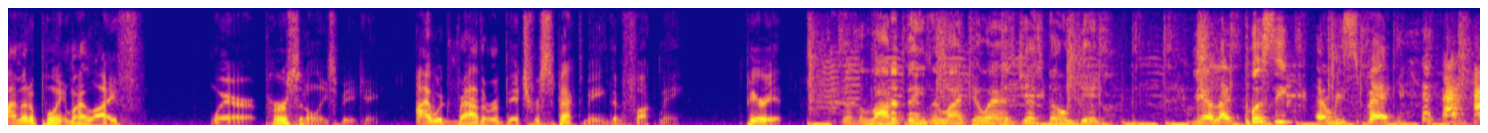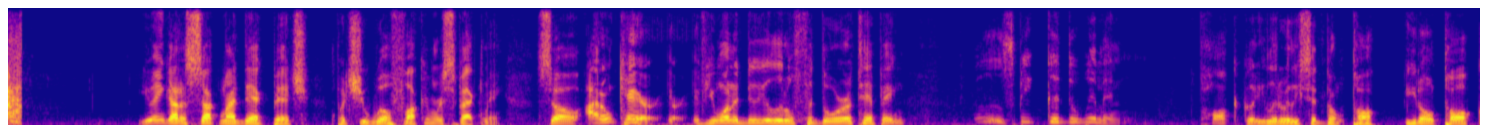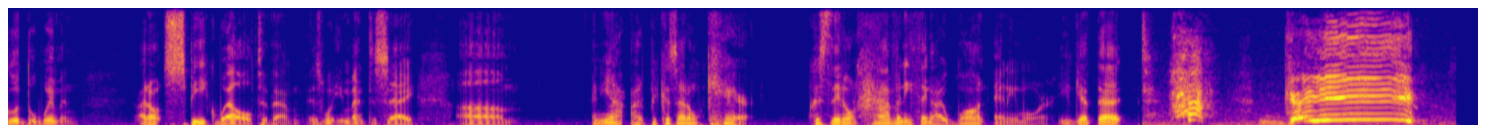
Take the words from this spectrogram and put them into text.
I'm at a point in my life where, personally speaking, I would rather a bitch respect me than fuck me. Period. There's a lot of things in life your ass just don't get. Yeah, like pussy and respect. You ain't got to suck my dick, bitch, but you will fucking respect me. So I don't care. If you want to do your little fedora tipping, uh, speak good to women. Talk good. He literally said, don't talk. You don't talk good to women. I don't speak well to them, is what you meant to say. Um, and yeah, I, because I don't care. Because they don't have anything I want anymore. You get that? Gay!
